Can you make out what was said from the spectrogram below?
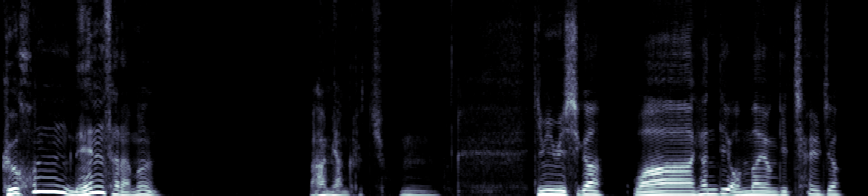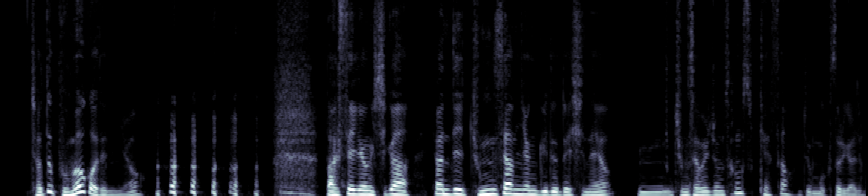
그 혼낸 사람은 마음이 안 그렇죠. 음. 김희미 씨가 와 현디 엄마 연기 찰져. 저도 부모거든요. 박세경 씨가 현디 중3 연기도 되시네요. 음, 중3을 좀 성숙해서 좀 목소리가 좀,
